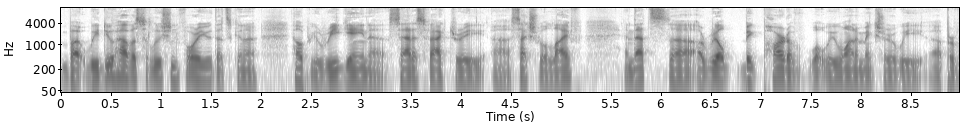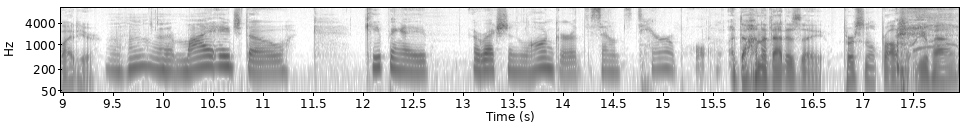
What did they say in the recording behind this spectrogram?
but we do have a solution for you that's going to help you regain a satisfactory uh, sexual life, and that's uh, a real big part of what we want to make sure we uh, provide here. hmm And at my age, though, keeping a erection longer that sounds terrible. Uh, Donna, that is a personal problem that you have.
